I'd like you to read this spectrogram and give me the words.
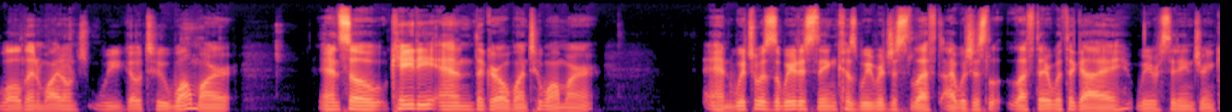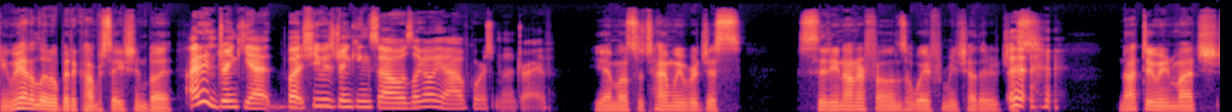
well then why don't we go to walmart? And so katie and the girl went to walmart and which was the weirdest thing because we were just left. I was just l- left there with a guy. We were sitting drinking. We had a little bit of conversation, but I didn't drink yet, but she was drinking, so I was like, oh yeah, of course I'm gonna drive. yeah, most of the time we were just sitting on our phones away from each other, just not doing much.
